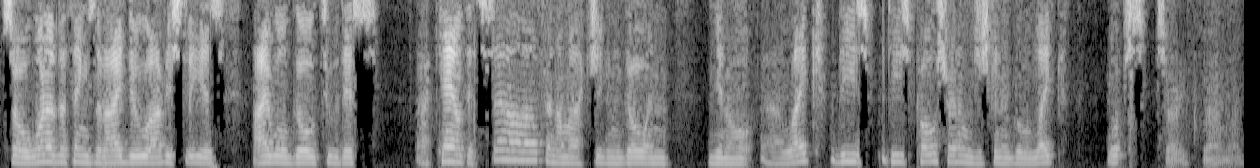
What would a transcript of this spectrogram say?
So one of the things that I do obviously is I will go to this account itself and I'm actually going to go and you know uh, like these these posts right? I'm just going to go like whoops sorry wrong one.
